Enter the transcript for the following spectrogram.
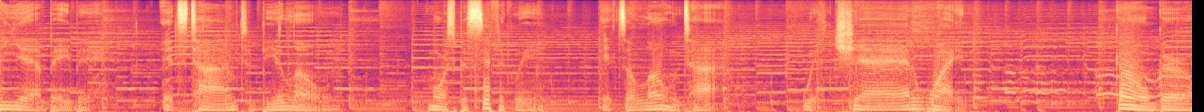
yeah, baby. It's time to be alone. More specifically, it's alone time with Chad White. Go on, girl.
